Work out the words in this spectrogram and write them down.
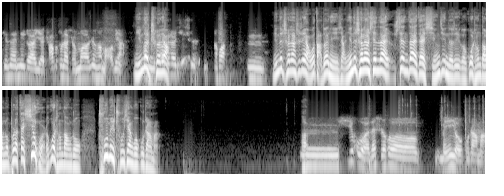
现在那个也查不出来什么任何毛病。您的车辆的话，嗯，您的车辆是这样，我打断您一下，您的车辆现在现在在行进的这个过程当中，不是在熄火的过程当中，出没出现过故障码？啊嗯，熄火的时候没有故障码。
